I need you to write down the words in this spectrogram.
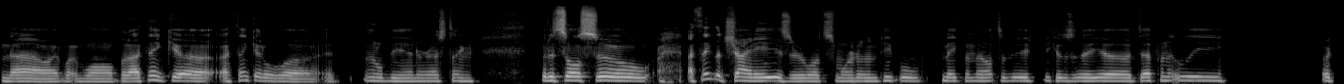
No, it won't. But I think uh, I think it'll uh, it, it'll be interesting. But it's also I think the Chinese are a lot smarter than people make them out to be because they uh, definitely are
